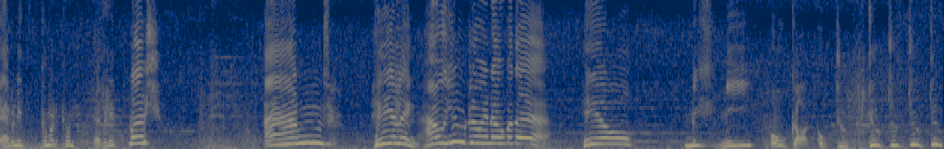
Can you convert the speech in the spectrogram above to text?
Ebony, come on, come on. Ebony flash. And healing. How are you doing over there? Heal me, me. Oh God. Oh, do, do, do, do, do.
